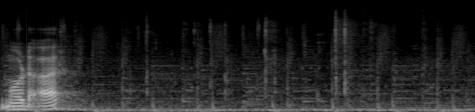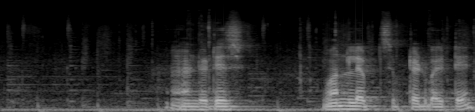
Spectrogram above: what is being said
mode R. And it is one left shifted by 10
